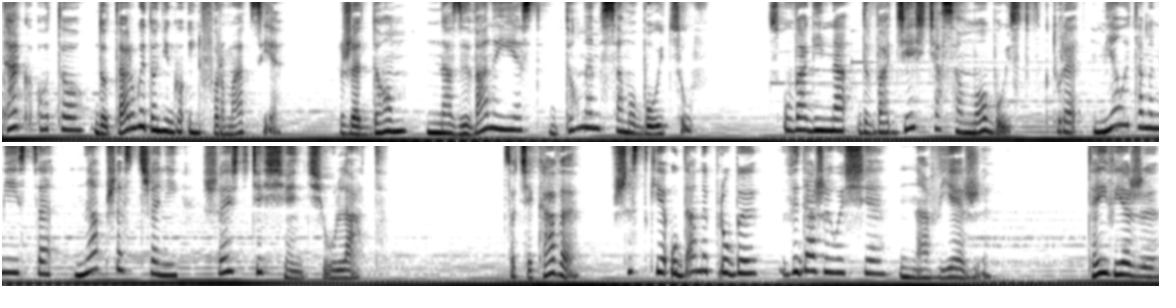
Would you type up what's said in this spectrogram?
tak oto dotarły do niego informacje, że dom nazywany jest domem samobójców z uwagi na 20 samobójstw, które miały tam miejsce na przestrzeni 60 lat. Co ciekawe, wszystkie udane próby wydarzyły się na wieży tej wieży,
